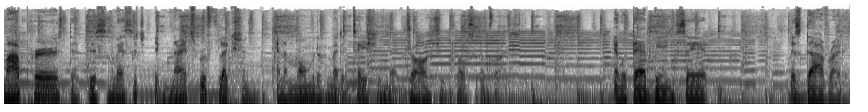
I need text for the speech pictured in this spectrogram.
my prayer is that this message ignites reflection and a moment of meditation that draws you closer to Christ. And with that being said, let's dive right in.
